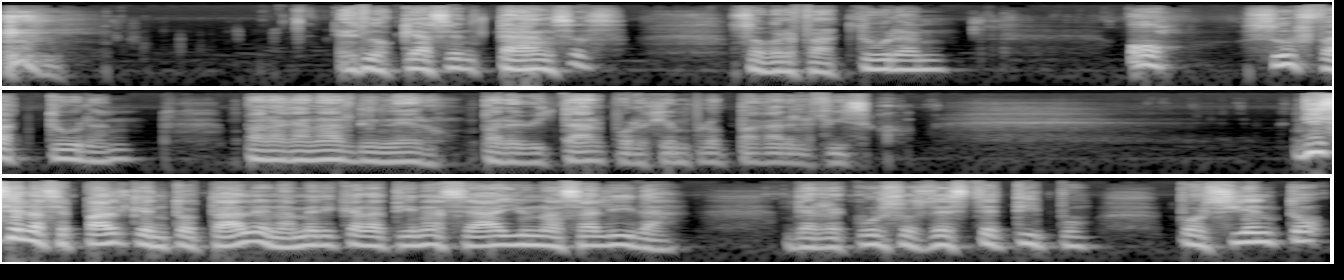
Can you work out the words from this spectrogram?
es lo que hacen tranzas, sobrefacturan o subfacturan para ganar dinero, para evitar, por ejemplo, pagar el fisco. Dice la CEPAL que en total en América Latina se hay una salida de recursos de este tipo por ciento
